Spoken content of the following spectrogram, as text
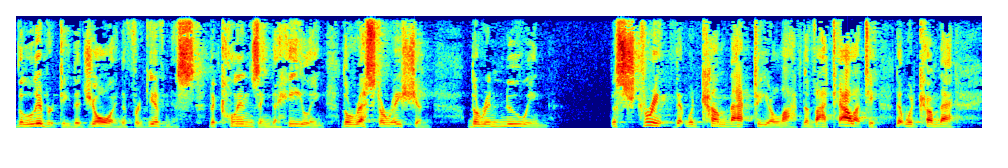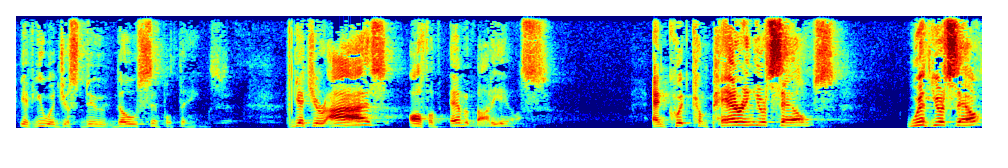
The liberty, the joy, the forgiveness, the cleansing, the healing, the restoration, the renewing, the strength that would come back to your life, the vitality that would come back if you would just do those simple things. Get your eyes off of everybody else and quit comparing yourselves with yourself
